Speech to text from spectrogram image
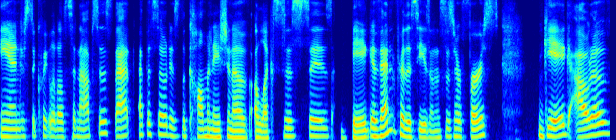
And just a quick little synopsis that episode is the culmination of Alexis's big event for the season. This is her first gig out of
